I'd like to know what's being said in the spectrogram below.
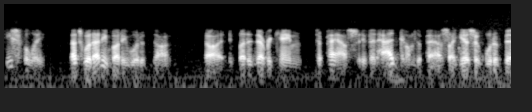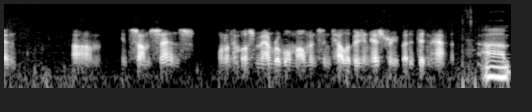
peacefully. That's what anybody would have done. Uh, but it never came to pass. If it had come to pass, I guess it would have been, um, in some sense, one of the most memorable moments in television history, but it didn't happen. Um,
